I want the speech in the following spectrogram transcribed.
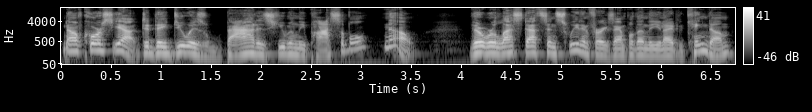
Now, of course, yeah, did they do as bad as humanly possible? No. There were less deaths in Sweden, for example, than the United Kingdom.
